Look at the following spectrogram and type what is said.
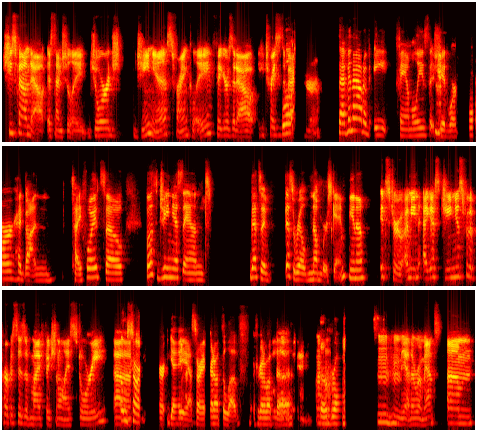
she's found out essentially. George, genius, frankly, figures it out. He traces Well- it back to her. seven out of eight families that she had worked for had gotten typhoid. So both genius and that's a that's a real numbers game, you know? It's true. I mean, I guess genius for the purposes of my fictionalized story. oh, Uh, sorry. Yeah, yeah, yeah. Sorry, I forgot about the love. I forgot about the, uh the rom- hmm yeah, the romance. Um,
